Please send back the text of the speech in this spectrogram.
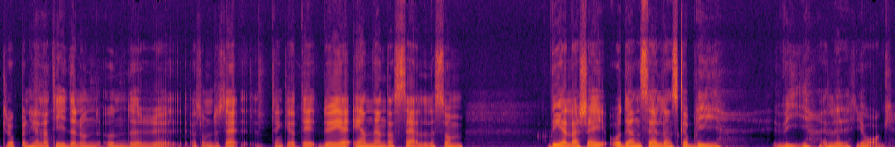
kroppen hela tiden under, under eh, alltså om du tänker att det, det är en enda cell som delar sig och den cellen ska bli vi, eller jag,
